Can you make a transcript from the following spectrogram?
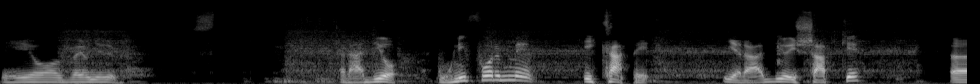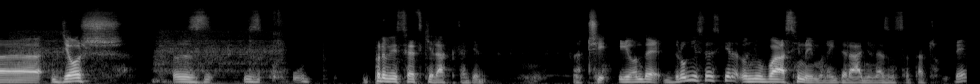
I ovaj, on je radio uniforme i kape je radio i šapke. Uh, još z, z, prvi svetski rat kad je Znači, i onda je drugi svetski rat, on je u Vasinu imao negde radnju, ne znam sad tačno gde.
